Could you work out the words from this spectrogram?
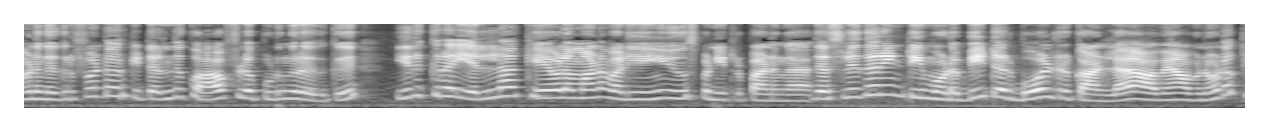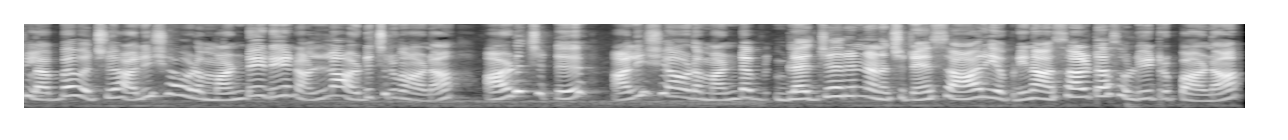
அவனுங்க கிரிஃபண்டோர் கிட்டேருந்து காஃபில் பிடுங்குறதுக்கு இருக்கிற எல்லா கேவலமான வழியையும் யூஸ் பண்ணிட்டு இருப்பானுங்க இந்த ஸ்லிதரின் டீமோட பீட்டர் போல் இருக்கான்ல அவன் அவனோட கிளப்பை வச்சு அலிஷாவோட மண்டையிலேயே நல்லா அடிச்சிருவானா? அடிச்சிட்டு அலிஷாவோட மண்டை பிளஜர்ன்னு நினச்சிட்டேன். சாரி அப்படின்னு அசால்ட்டாக சொல்லிட்டு இருப்பானா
